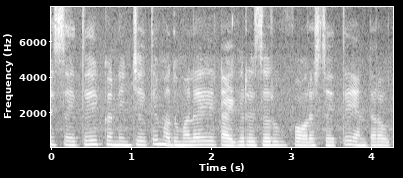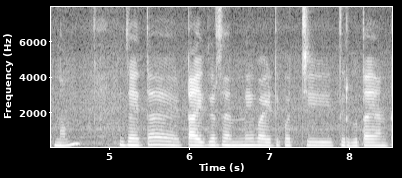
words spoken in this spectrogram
ఎస్ అయితే ఇక్కడ నుంచి అయితే మధుమలై టైగర్ రిజర్వ్ ఫారెస్ట్ అయితే ఎంటర్ అవుతున్నాం. ఇదైతే టైగర్స్ అన్నీ బయటకు వచ్చి తిరుగుతాయంట.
